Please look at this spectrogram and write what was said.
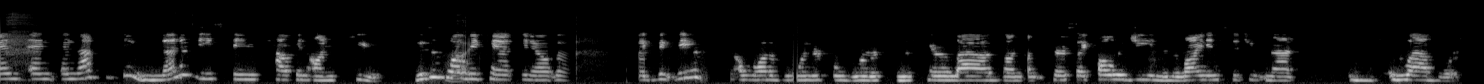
and and and that's the thing. None of these things happen on cue. This is why Right. we can't, you know, like they, they have a lot of wonderful work in the Para Labs on, on parapsychology and the Rhine Institute and that lab work.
